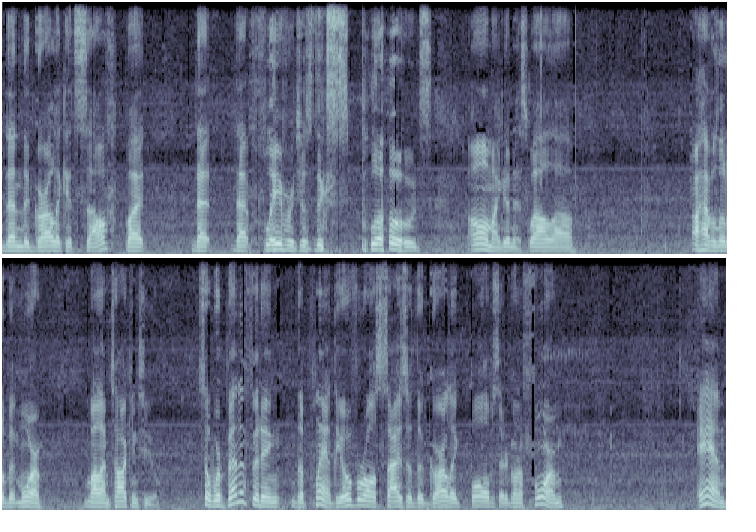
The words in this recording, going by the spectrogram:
than the garlic itself, but that that flavor just explodes. Oh my goodness. Well, uh, I'll have a little bit more while I'm talking to you. So we're benefiting the plant, the overall size of the garlic bulbs that are going to form, and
